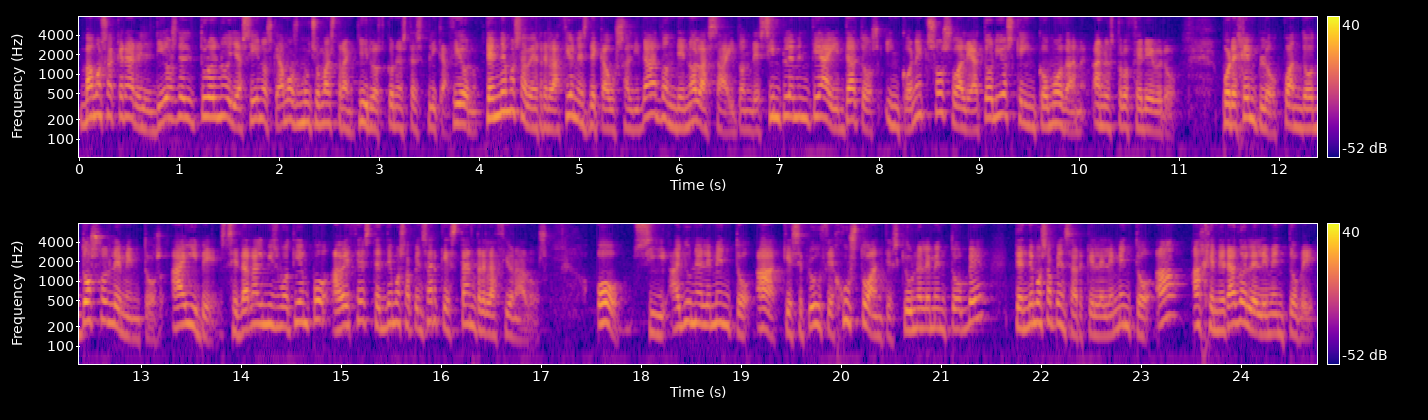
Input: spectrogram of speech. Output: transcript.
vamos a crear el dios del trueno y así nos quedamos mucho más tranquilos con esta explicación. Tendemos a ver relaciones de causalidad donde no las hay, donde simplemente hay datos inconexos o aleatorios que incomodan a nuestro cerebro. Por ejemplo, cuando dos elementos A y B se dan al mismo tiempo, a veces tendemos a pensar que están relacionados o si hay un elemento A que se produce justo antes que un elemento B, tendemos a pensar que el elemento A ha generado el elemento B,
